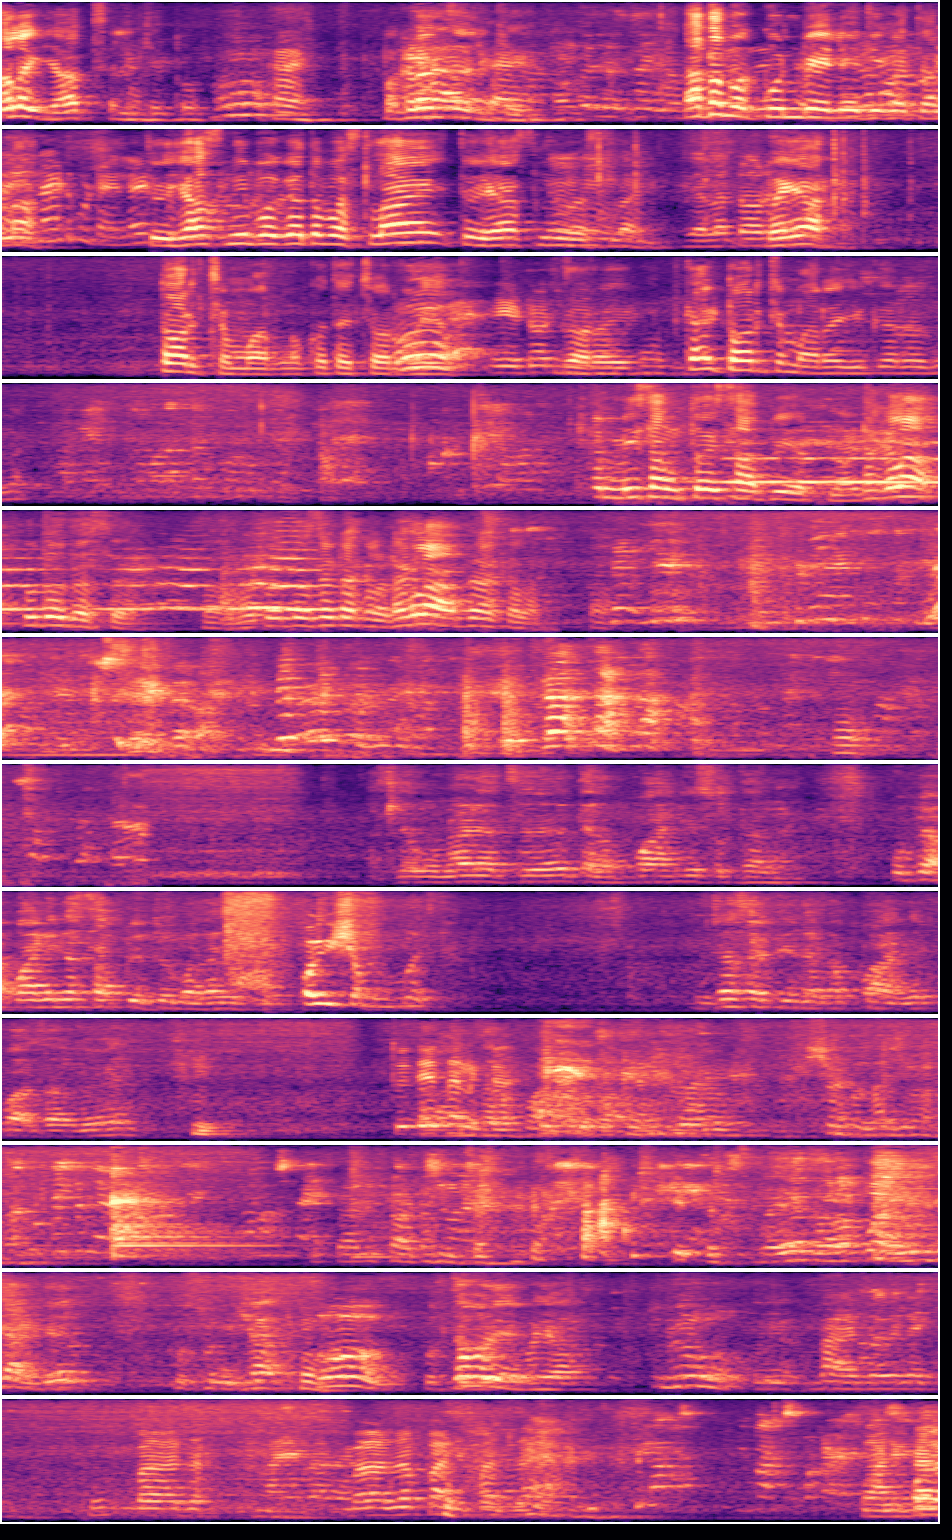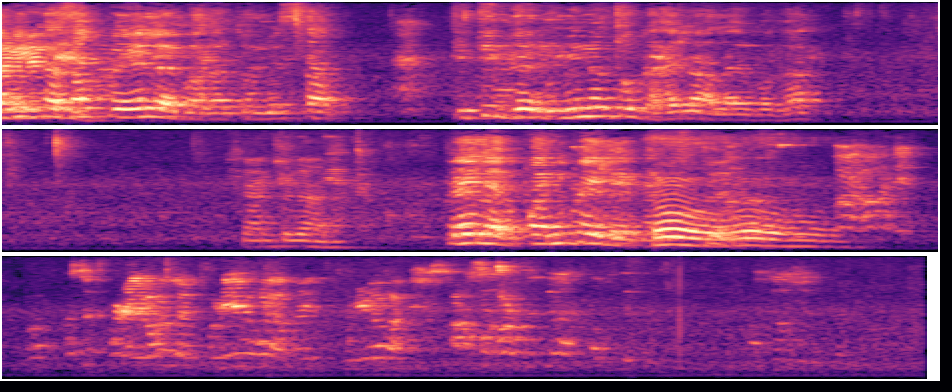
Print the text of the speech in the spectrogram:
चला घ्या आत चल की तू. काय पकडा चल की. आता बघ कोण भेले ती का त्याला. तो ह्याचनी बघत बसलाय तो ह्यासनी बसलाय. भैया टॉर्च मार नको त्याच्यावर भैया. जरा एक काय टॉर्च मारायची गरज नाही. मी सांगतोय साप येत नाही. ढकला होतो तसं. हा, होतो तसं ढकला. ढकला आत ढकला. हा. असल्या उन्हाळ्याचं त्याला पाणी सुद्धा नाही. उप्या पाणी कसा पितोय बघा ओय शंभर. तुझ्यासाठी नका पाणी पाजालोय तू देता ना. भैया जरा पाणी सांगेल पुसून घ्या हो जवळ ये भैया तू घेऊ नको ये. बाळाचा बाळाचा पाणी पाजलं पाणी पाणी पाजलं कसा पेल आहे बघा तुम्ही साप किती गर्मीनं तो घायला आलाय बघा शांत पेल आहे पाणी पेल आहे का? दिसतोय का?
